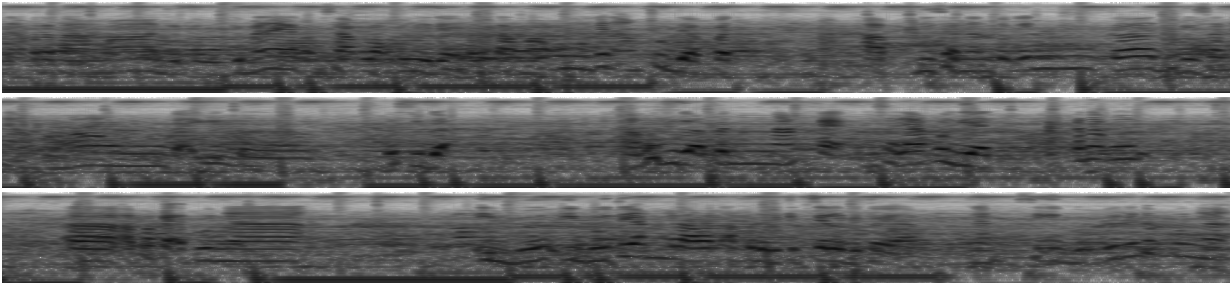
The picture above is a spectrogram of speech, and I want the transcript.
anak pertama? Gitu. Gimana ya kalau misalnya aku waktu jadi anak pertama aku mungkin aku dapat bisa nentuin ke jurusan yang aku mau kayak gitu. Terus juga aku juga pernah kayak misalnya aku lihat kan aku eh, apa kayak punya ibu ibu itu yang merawat aku dari kecil gitu ya. Nah si ibu ini tuh punya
